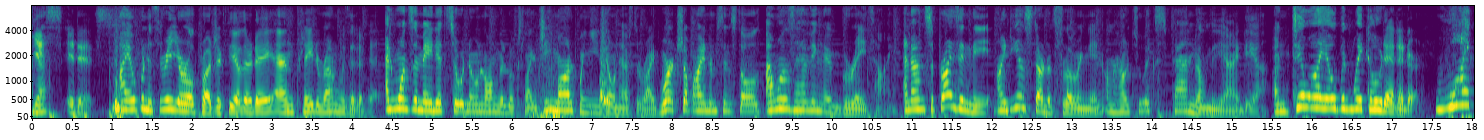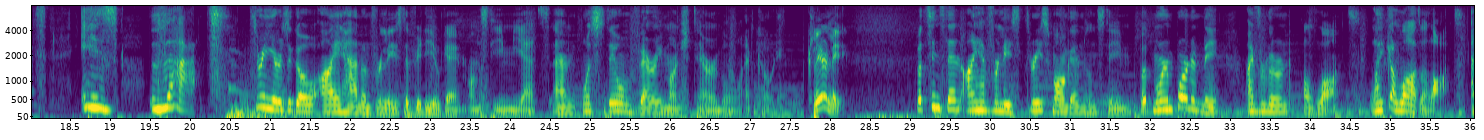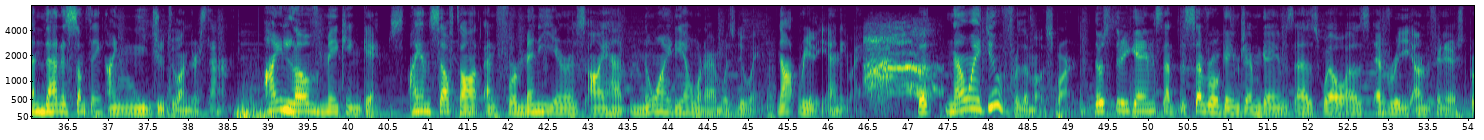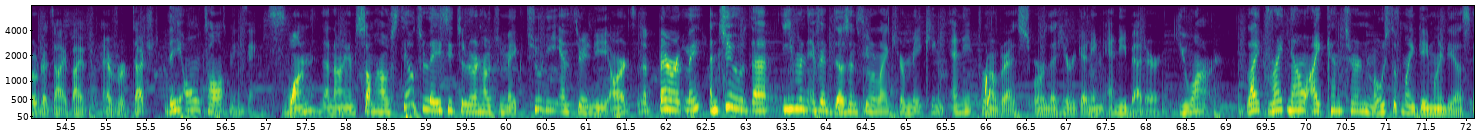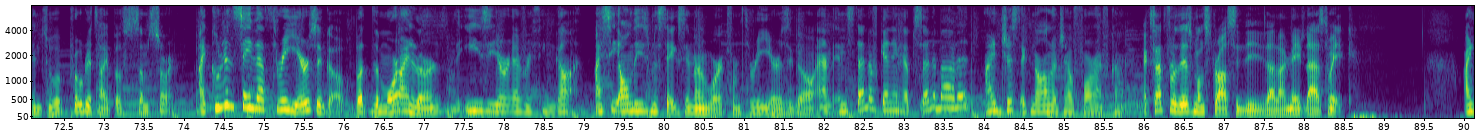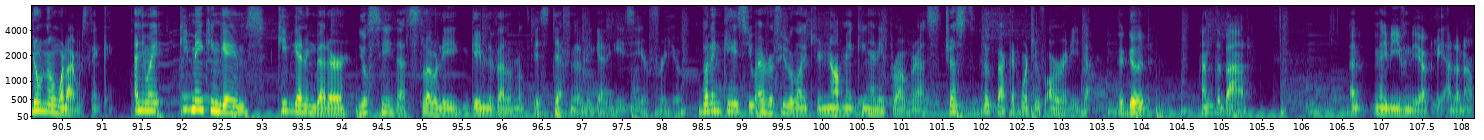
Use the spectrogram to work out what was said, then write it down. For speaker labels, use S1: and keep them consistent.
S1: Yes, it is.
S2: I opened a three-year-old project the other day and played around with it a bit. And once I made it so it no longer looks like Gmod when you don't have the right workshop items installed, I was having a great time. And unsurprisingly, ideas started flowing in on how to expand on the idea. Until I opened my code editor. What is that? Three years ago, I hadn't released a video game on Steam yet and was still very much terrible at coding. Clearly. But since then, I have released three small games on Steam, but more importantly, I've learned a lot. Like a lot, a lot. And that is something I need you to understand. I love making games. I am self-taught and for many years I had no idea what I was doing. Not really, anyway. But now I do for the most part. Those three games and the several Game Jam games as well as every unfinished prototype I've ever touched, they all taught me things. One, that I am somehow still too lazy to learn how to make 2D and 3D art, apparently. And two, that even if it doesn't feel like you're making any progress or that you're getting any better, you are. Like right now I can turn most of my game ideas into a prototype of some sort. I couldn't say that three years ago, but the more I learned, the easier everything got. I see all these mistakes in my work from three years ago, and instead of getting upset about it, I just acknowledge how far I've come. Except for this monstrosity that I made last week. I don't know what I was thinking. Anyway, keep making games, keep getting better. You'll see that slowly game development is definitely getting easier for you. But in case you ever feel like you're not making any progress, just look back at what you've already done. The good and the bad. And maybe even the ugly, I don't know.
